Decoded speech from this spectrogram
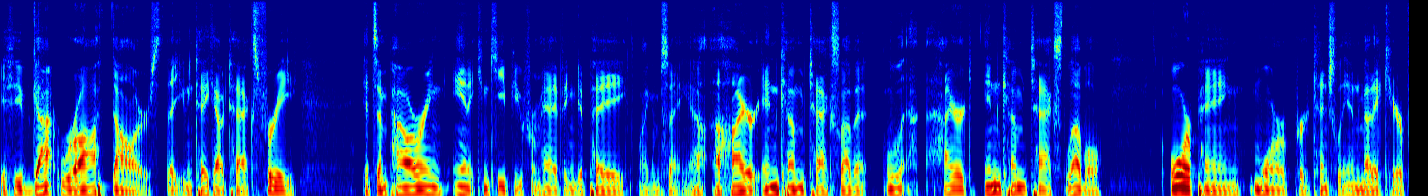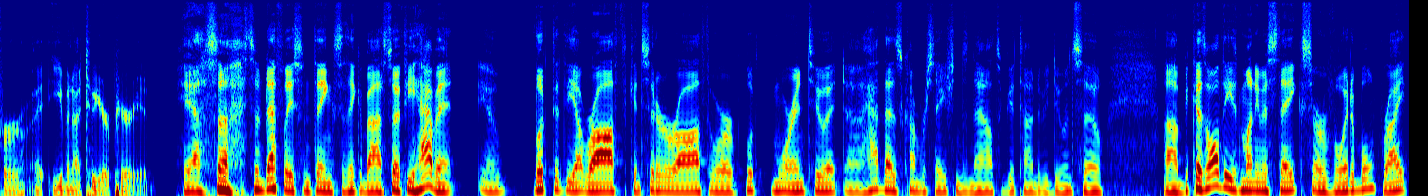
if you've got Roth dollars that you can take out tax free, it's empowering and it can keep you from having to pay, like I'm saying, a, a higher income tax level, higher income tax level, or paying more potentially in Medicare for a, even a two year period. Yeah, so some definitely some things to think about. So if you haven't, you know, looked at the Roth, considered a Roth, or looked more into it, uh, have those conversations now. It's a good time to be doing so uh, because all these money mistakes are avoidable, right?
